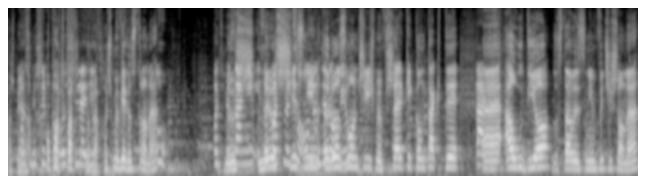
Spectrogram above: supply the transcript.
Masz mnie? Chodźmy szybko O, patrz, go patrz, śledzić. dobra, chodźmy w jego stronę. U, chodźmy za nim i my już zobaczmy, się co z on nim będzie robił. rozłączyliśmy, wszelkie kontakty Tak. e, audio zostały z nim wyciszone.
